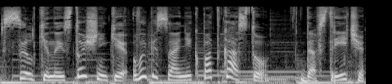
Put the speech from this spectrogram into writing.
Ссылки на источники в описании к подкасту. До встречи!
